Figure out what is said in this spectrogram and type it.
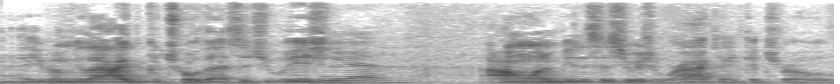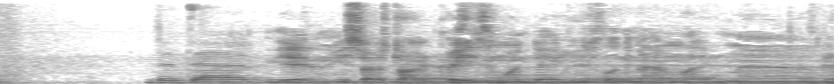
Hmm. You feel me? Like I can control that situation. Yeah. I don't want to be in a situation where I can't control. the dad. Yeah, and he starts talking crazy one day. You're just looking at him like, man.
